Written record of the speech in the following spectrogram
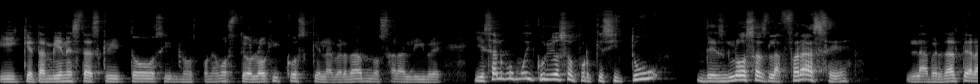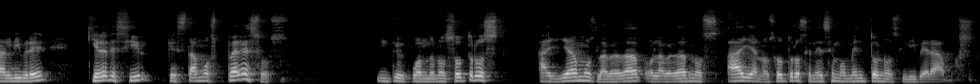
y que también está escrito, si nos ponemos teológicos, que la verdad nos hará libre. Y es algo muy curioso porque si tú desglosas la frase, la verdad te hará libre, quiere decir que estamos presos y que cuando nosotros hallamos la verdad o la verdad nos halla a nosotros, en ese momento nos liberamos.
